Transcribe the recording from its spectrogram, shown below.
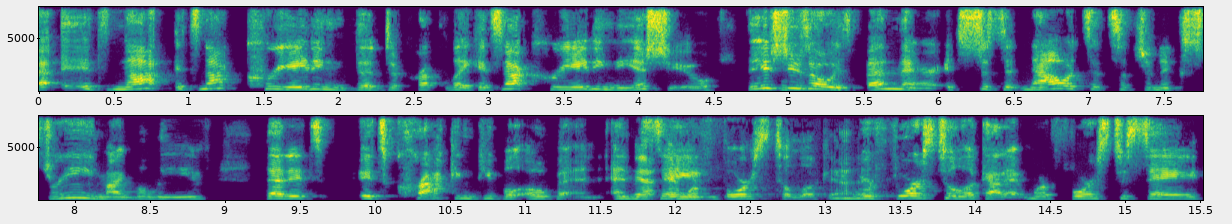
uh, it's not it's not creating the depre- like it's not creating the issue. The issue's always been there. It's just that now it's at such an extreme i believe that it's it's cracking people open and yeah, saying and we're forced to look at we're it. forced to look at it. We're forced to say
